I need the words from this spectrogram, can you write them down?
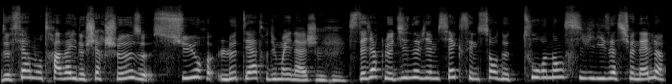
de faire mon travail de chercheuse sur le théâtre du Moyen Âge. Mhm. C'est-à-dire que le 19e siècle, c'est une sorte de tournant civilisationnel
